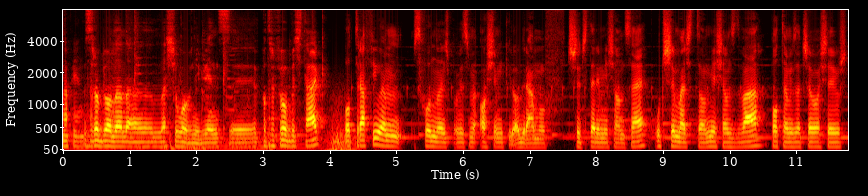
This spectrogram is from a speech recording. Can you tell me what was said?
Napięte. zrobiona na, na siłowni, więc y, potrafiło być tak. Potrafiłem schudnąć powiedzmy 8 kg w 3-4 miesiące, utrzymać to miesiąc, dwa, potem zaczęło się już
